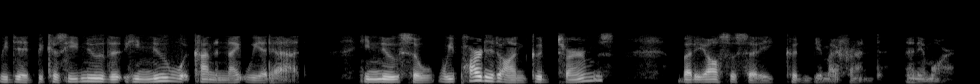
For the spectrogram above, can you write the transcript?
We did because he knew that he knew what kind of night we had had. He knew, so we parted on good terms. But he also said he couldn't be my friend anymore,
